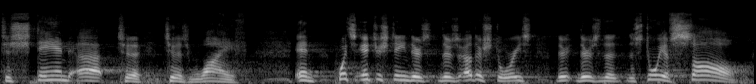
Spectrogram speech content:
to stand up to, to his wife. And what's interesting, there's, there's other stories. There, there's the, the story of Saul.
